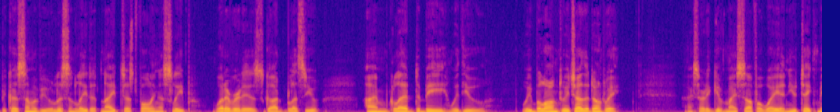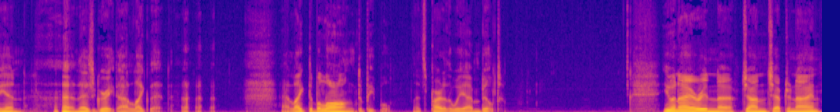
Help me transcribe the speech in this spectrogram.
because some of you listen late at night just falling asleep, whatever it is, God bless you. I'm glad to be with you. We belong to each other, don't we? I sort of give myself away and you take me in. That's great. I like that. I like to belong to people. That's part of the way I'm built. You and I are in uh, John chapter 9.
